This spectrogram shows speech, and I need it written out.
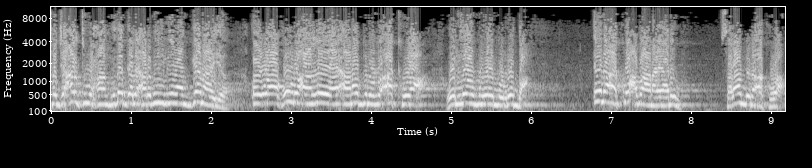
Fajacaltu waxaan gudagalay arbihim inaan ganaayo oo waaquulu aan leeyahay ana bnu akwac walyowma yowm rubac ina akwac baanahay anigu salaam binu akwac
